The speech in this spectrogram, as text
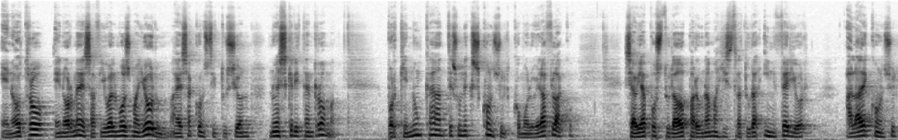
En otro enorme desafío al mos maiorum, a esa constitución no escrita en Roma, porque nunca antes un excónsul, como lo era Flaco, se había postulado para una magistratura inferior a la de cónsul,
